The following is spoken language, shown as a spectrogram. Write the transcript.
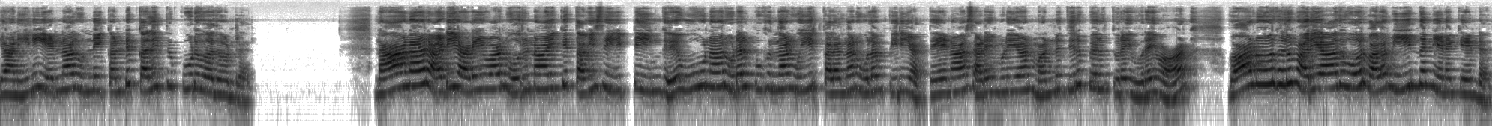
யான் இனி என்னால் உன்னை கண்டு கழித்து கூடுவதோன்றார். நானார் அடி அடைவான் ஒரு நாய்க்கு தவிசு இட்டு இங்கு ஊனார் உடல் புகுந்தான் உயிர் கலந்தான் உளம் பிரியான். தேனார் சடைமுடியான் மண்ணு திருப்பெருந்துறை உறைவான். வானோர்களும் அறியாது ஓர் வளம் ஈந்தன் எனக்கேண்டர்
